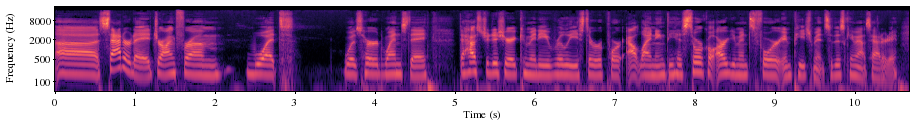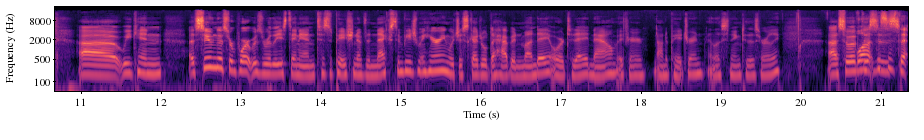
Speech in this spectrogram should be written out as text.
uh Saturday drawing from what was heard Wednesday. the House Judiciary Committee released a report outlining the historical arguments for impeachment. So this came out Saturday. Uh, we can assume this report was released in anticipation of the next impeachment hearing, which is scheduled to happen Monday or today. Now, if you're not a patron and listening to this early. Uh, so if well, this, this, is, the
